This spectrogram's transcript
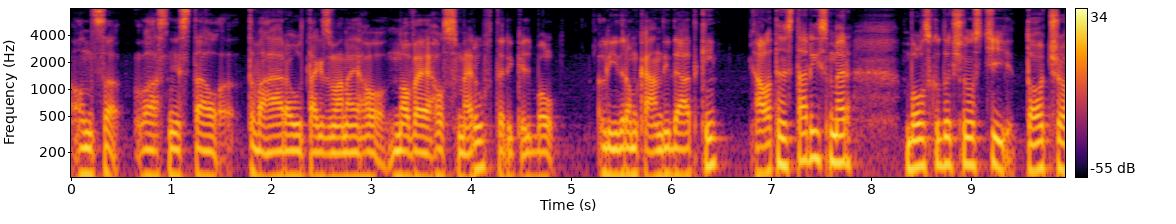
on sa vlastne stal tvárou tzv. nového smeru, vtedy keď bol lídrom kandidátky. Ale ten starý smer bol v skutočnosti to, čo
